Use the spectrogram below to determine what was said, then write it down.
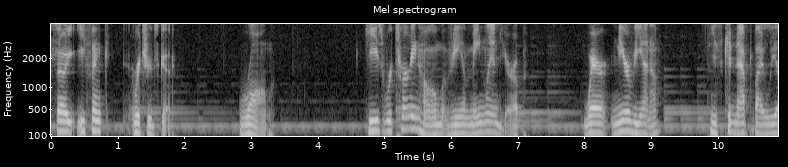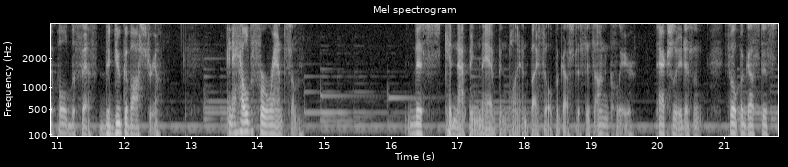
So you think Richard's good? wrong. He's returning home via mainland Europe, where, near Vienna, he's kidnapped by Leopold V, the Duke of Austria, and held for ransom. This kidnapping may have been planned by Philip Augustus. It's unclear. Actually, it isn't. Philip Augustus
